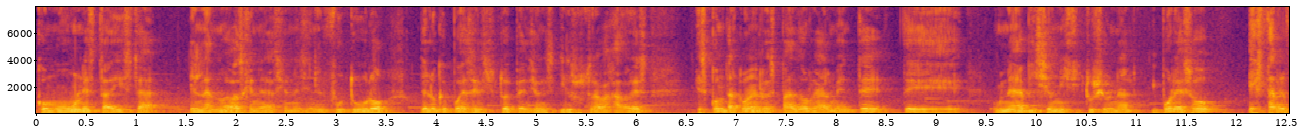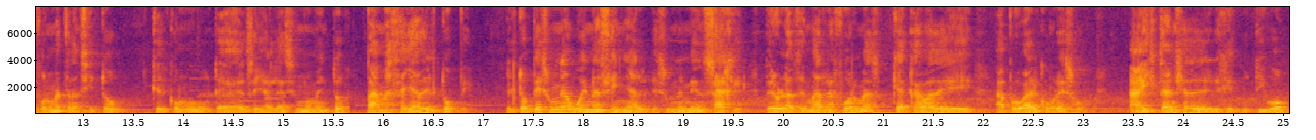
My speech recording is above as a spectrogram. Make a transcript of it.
como un estadista en las nuevas generaciones en el futuro de lo que puede ser el Instituto de Pensiones y de sus trabajadores, es contar con el respaldo realmente de una visión institucional. Y por eso esta reforma transitó que como te señalé hace un momento, va más allá del tope. El tope es una buena señal, es un mensaje, pero las demás reformas que acaba de aprobar el Congreso a instancia del Ejecutivo,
